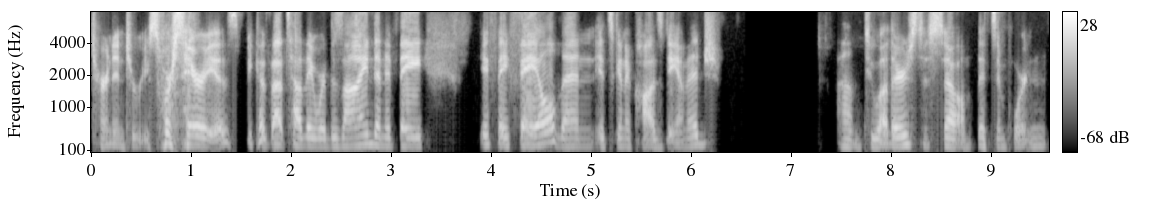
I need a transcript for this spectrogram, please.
turn into resource areas, because that's how they were designed. And if they if they fail, then it's going to cause damage um, to others. So it's important.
